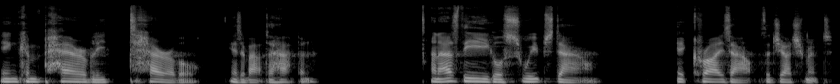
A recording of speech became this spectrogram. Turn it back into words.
incomparably terrible is about to happen. And as the eagle swoops down, it cries out the judgment.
